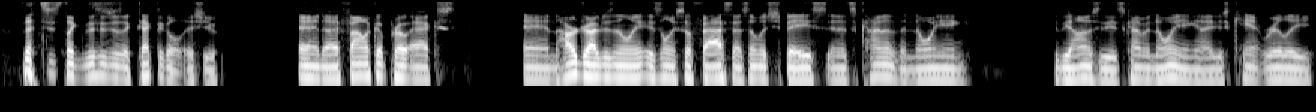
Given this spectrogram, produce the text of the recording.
That's just like this is just a technical issue and uh, Final Cut Pro X, and the hard drive doesn't only is only so fast and has so much space, and it's kind of annoying. To be honest with you, it's kind of annoying, and I just can't really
